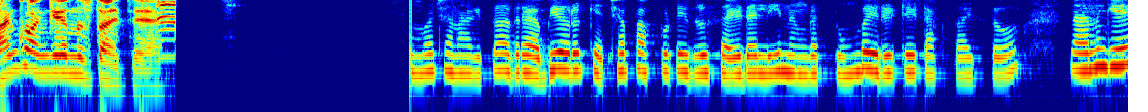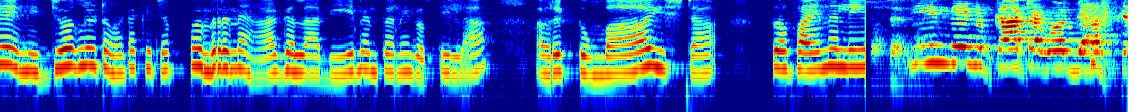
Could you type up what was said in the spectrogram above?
ನಂಗೂ ಹಂಗೆ ಅನ್ನಿಸ್ತಾ ಐತೆ. ತುಂಬ ಚೆನ್ನಾಗಿತ್ತು ಆದರೆ ಅಭಿ ಅವರು ಕೆಚಪ್ ಹಾಕ್ಬಿಟ್ಟಿದ್ರು ಸೈಡಲ್ಲಿ ನನಗೆ ತುಂಬ ಇರಿಟೇಟ್ ಆಗ್ತಾ ಇತ್ತು. ನನಗೆ ನಿಜವಾಗ್ಲೂ ಟೊಮೆಟೊ ಕೆಚಪ್ ಅಂದ್ರೇ ಆಗಲ್ಲ ಅದು ಏನಂತಾನೆ ಗೊತ್ತಿಲ್ಲ. ಅವ್ರಿಗೆ ತುಂಬ ಇಷ್ಟ. ಸೊ ಫೈನಲಿ ಕಾಟಗಳು ಜಾಸ್ತಿ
